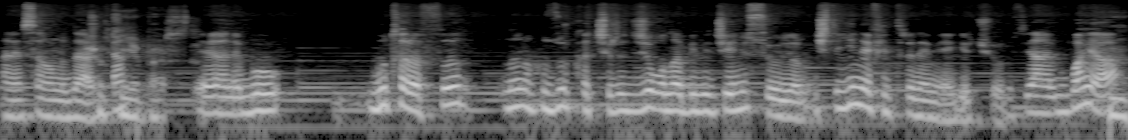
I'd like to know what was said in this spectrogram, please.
Hani sen onu derken. Çok iyi yaparsın. Yani bu bu tarafının huzur kaçırıcı olabileceğini söylüyorum. İşte yine filtrelemeye geçiyoruz. Yani bayağı Hı.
